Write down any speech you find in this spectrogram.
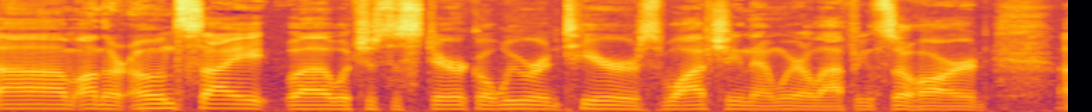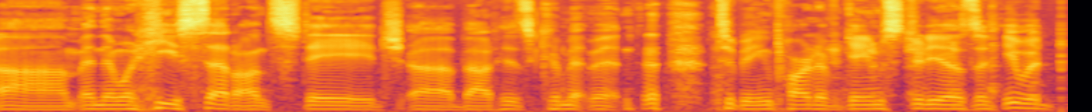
um, on their own site, uh, which is hysterical. We were in tears watching them. We were laughing so hard. Um, and then what he said on stage uh, about his commitment to being part of game studios, and he would,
